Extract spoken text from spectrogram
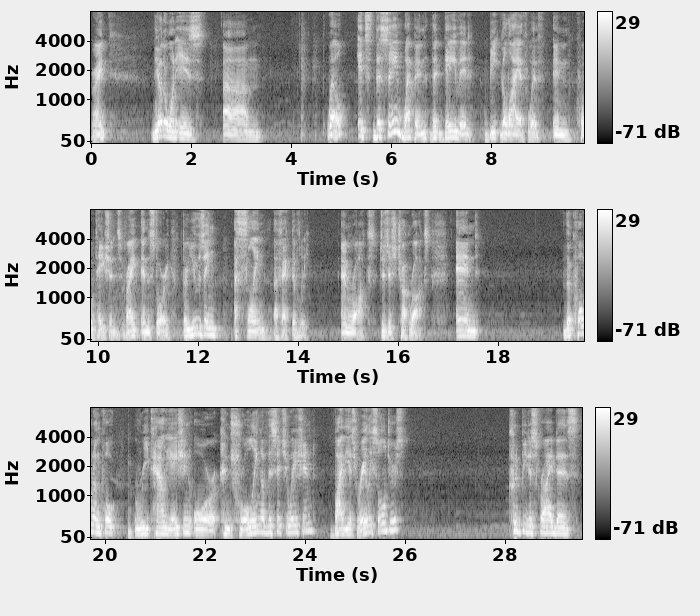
right? The other one is, um, well, it's the same weapon that David beat Goliath with in quotations, right? In the story, they're using a sling effectively and rocks to just chuck rocks. And the quote unquote retaliation or controlling of the situation by the Israeli soldiers could be described as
